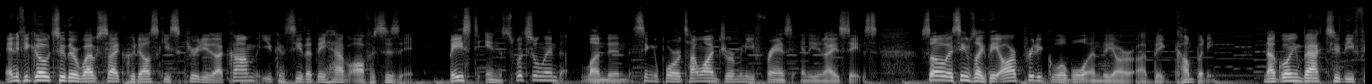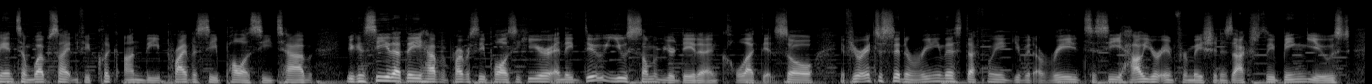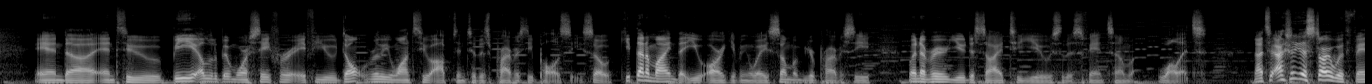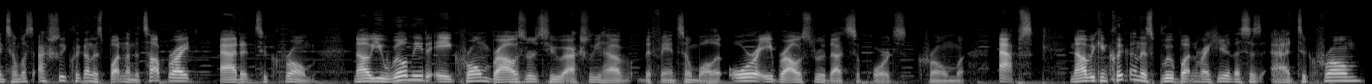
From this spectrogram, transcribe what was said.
And if you go to their website, kudelskisecurity.com, you can see that they have offices based in Switzerland, London, Singapore, Taiwan, Germany, France, and the United States. So it seems like they are pretty global and they are a big company. Now going back to the Phantom website, if you click on the privacy policy tab, you can see that they have a privacy policy here and they do use some of your data and collect it. So if you're interested in reading this, definitely give it a read to see how your information is actually being used and uh, and to be a little bit more safer if you don't really want to opt into this privacy policy. So keep that in mind that you are giving away some of your privacy whenever you decide to use this Phantom wallet. Now to actually get started with Phantom, let's actually click on this button on the top right, add it to Chrome. Now you will need a Chrome browser to actually have the Phantom wallet or a browser that supports Chrome apps. Now we can click on this blue button right here that says add to Chrome.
